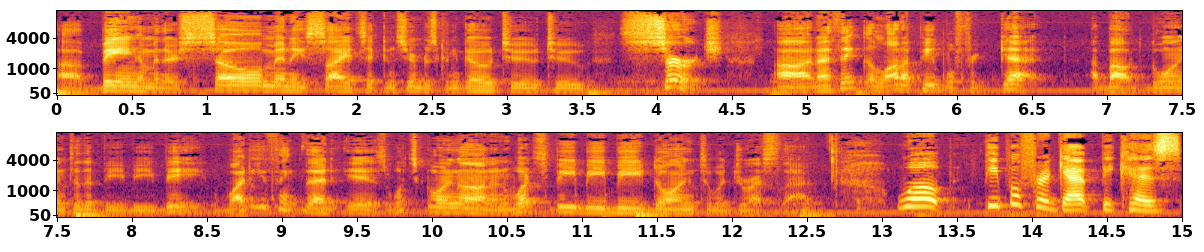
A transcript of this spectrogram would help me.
uh, Bing. I mean, there's so many sites that consumers can go to to search, uh, and I think a lot of people forget about going to the BBB. Why do you think that is? What's going on, and what's BBB doing to address that? Well, people forget because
